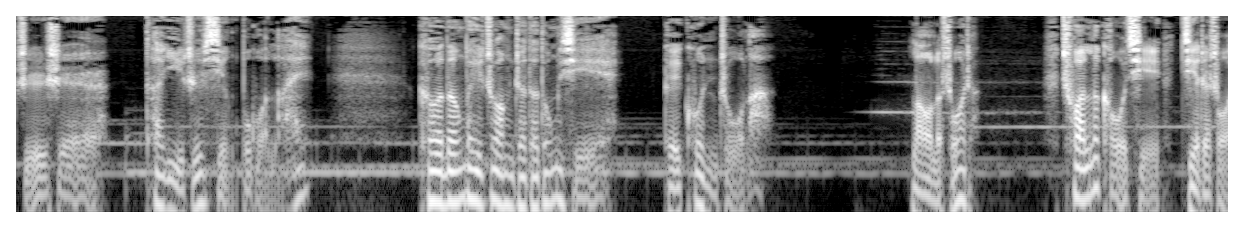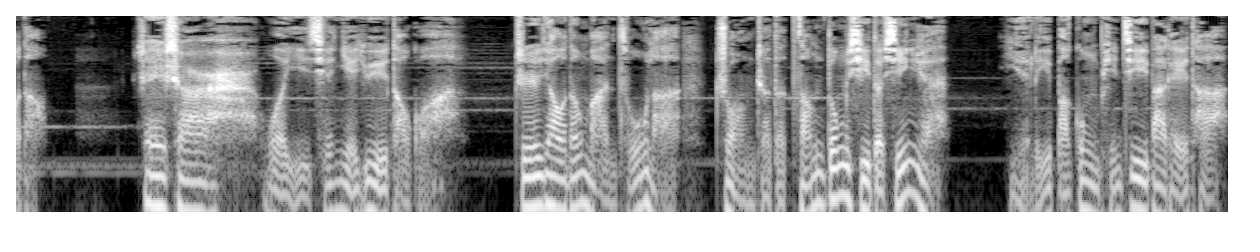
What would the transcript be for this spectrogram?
只是他一直醒不过来，可能被撞着的东西给困住了。姥姥说着，喘了口气，接着说道：“这事儿我以前也遇到过，只要能满足了撞着的脏东西的心愿，夜里把贡品祭拜给他。”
